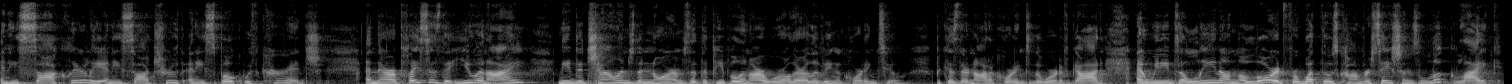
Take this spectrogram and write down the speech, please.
And he saw clearly and he saw truth and he spoke with courage. And there are places that you and I need to challenge the norms that the people in our world are living according to because they're not according to the Word of God. And we need to lean on the Lord for what those conversations look like.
